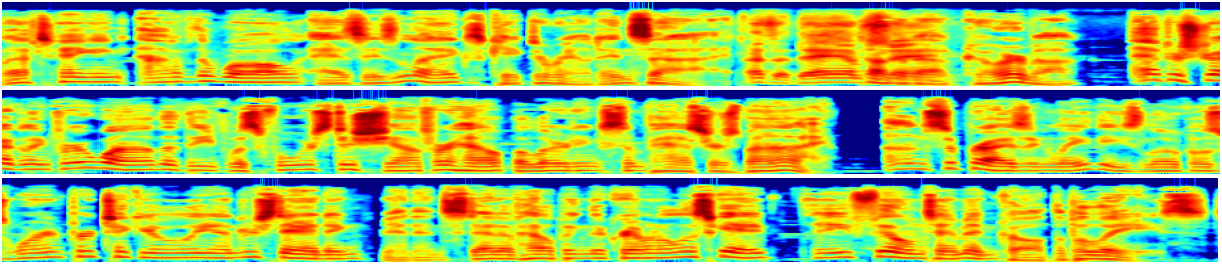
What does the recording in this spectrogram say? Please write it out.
left hanging out of the wall as his legs kicked around inside. That's a damn Talk shame. about karma. After struggling for a while, the thief was forced to shout for help, alerting some passersby. Unsurprisingly, these locals weren't particularly understanding, and instead of helping the criminal escape, they filmed him and called the police.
